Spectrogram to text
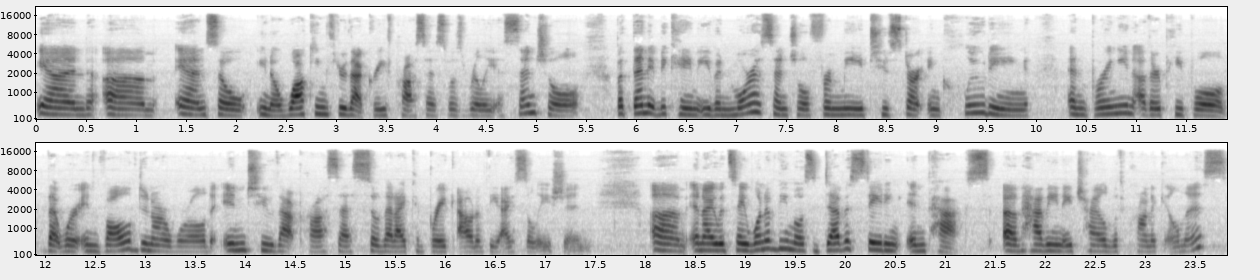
And um, and so you know, walking through that grief process was really essential. But then it became even more essential for me to start including and bringing other people that were involved in our world into that process so that I could break out of the isolation. Um, and I would say one of the most devastating impacts of having a child with chronic illness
